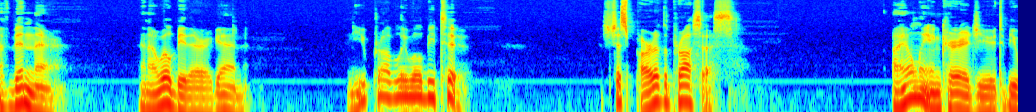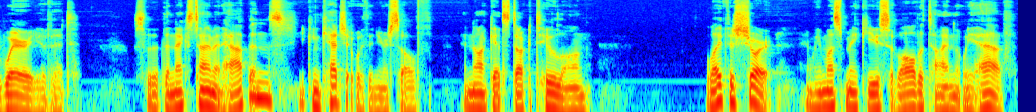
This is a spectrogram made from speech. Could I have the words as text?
I've been there, and I will be there again. You probably will be too. It's just part of the process. I only encourage you to be wary of it, so that the next time it happens, you can catch it within yourself and not get stuck too long. Life is short, and we must make use of all the time that we have.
